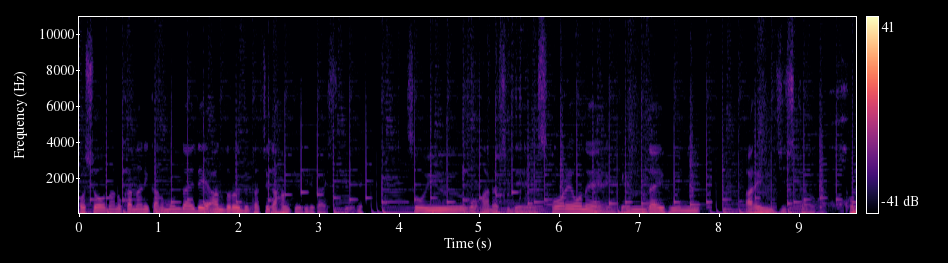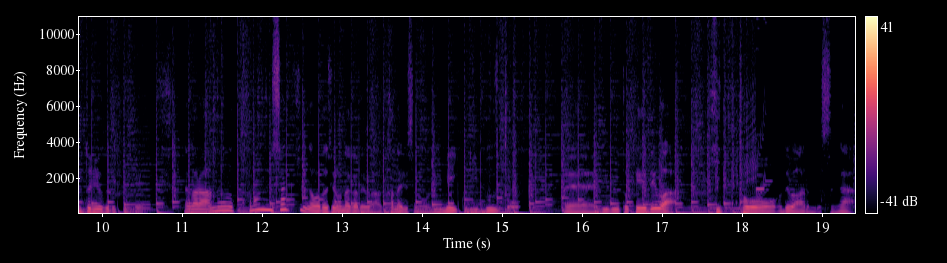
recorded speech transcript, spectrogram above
故障なのか何かの問題でアンドロイドたちが反旗を翻すっていうね。そういうお話でそれをね現代風にアレンジしたのが本当によくできてて。だからあのこの2作品が私の中ではかなりそのリメイクリブート、えー、リブート系ではヒットではあるんですが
